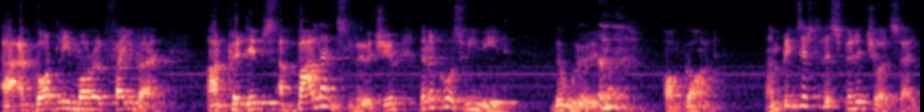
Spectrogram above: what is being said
a, a godly moral fibre and produce a balanced virtue, then of course we need the Word of God. And brings us to the spiritual side,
